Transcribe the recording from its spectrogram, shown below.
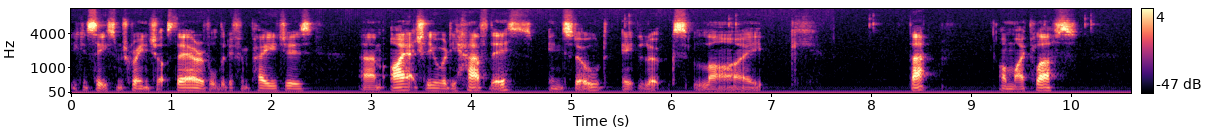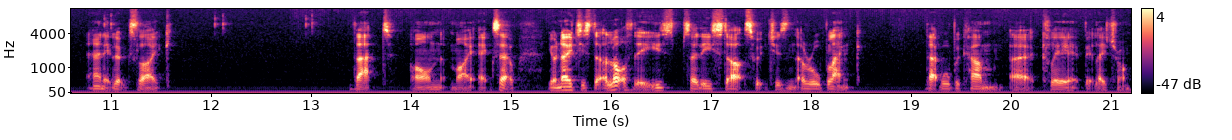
You can see some screenshots there of all the different pages. Um, I actually already have this installed. It looks like that on my Plus and it looks like that on my XL. You'll notice that a lot of these, so these start switches are all blank that will become uh, clear a bit later on.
